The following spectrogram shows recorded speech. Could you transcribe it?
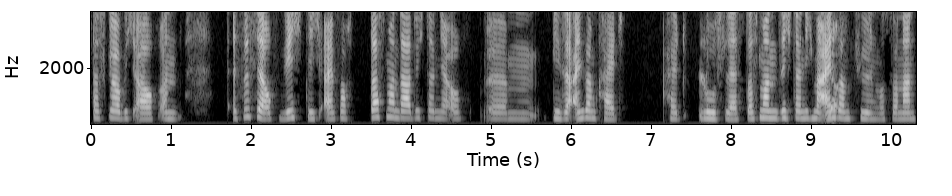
Das glaube ich auch. Und es ist ja auch wichtig, einfach, dass man dadurch dann ja auch ähm, diese Einsamkeit halt loslässt, dass man sich dann nicht mehr Ja. einsam fühlen muss, sondern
